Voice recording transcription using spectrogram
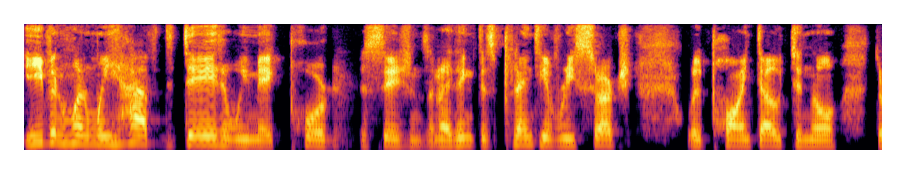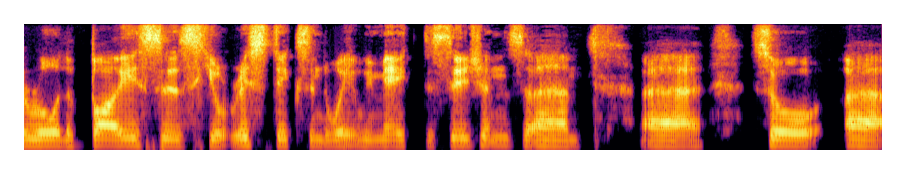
Even when we have the data, we make poor decisions. And I think there's plenty of research will point out to know the role of biases, heuristics in the way we make decisions. Um, uh, so uh,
